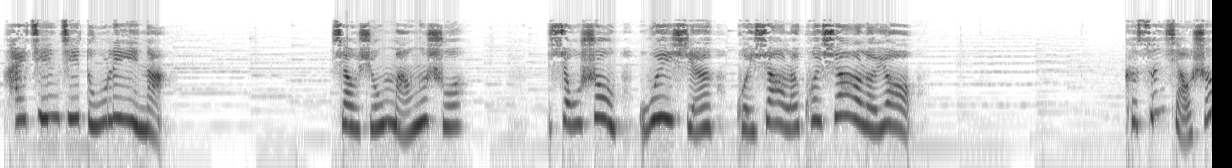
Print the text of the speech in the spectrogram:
还金鸡独立呢。小熊忙说：“小胜，危险，快下来，快下来呀！”可孙小胜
